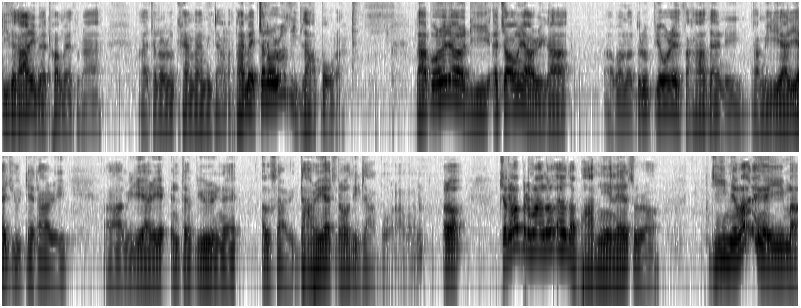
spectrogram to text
ဒီစကားတွေပဲထွက်မယ်ဆိုတာအာကျွန်တော်တို့ခံမှန်းမိတာပါ။ဒါပေမဲ့ကျွန်တော်တို့စီလာပေါ်တာ။ လာပေါ်တော့ကျတော့ဒီအကြောင်းအရာတွေကအာဘာလို့သူတို့ပြောတဲ့စကားသံတွေဒါမီဒီယာတွေကယူတင်တာတွေအာမီဒီယာတွေရဲ့အင်တာဗျူးတွေနဲ့ဥစ္စာတွေဒါတွေကကျွန်တော်တို့စီလာပေါ်တာပေါ့နော်။အဲ့တော့ကျွန်တော်ပထမဆုံးအဲ့ဒါဘာမြင်လဲဆိုတော့ဒီမြန်မာနိုင်ငံရေးမှာ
